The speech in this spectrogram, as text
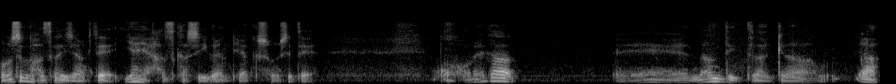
ものすごく恥ずかしいじゃなくてやや恥ずかしいぐらいのリアクションしててこれがえー、なんで言ってたっけな。いや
